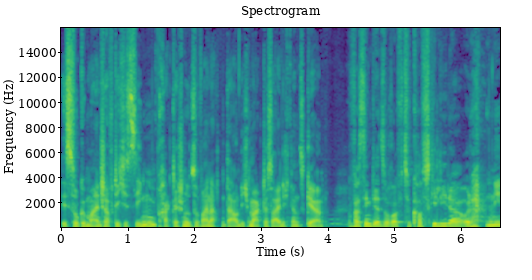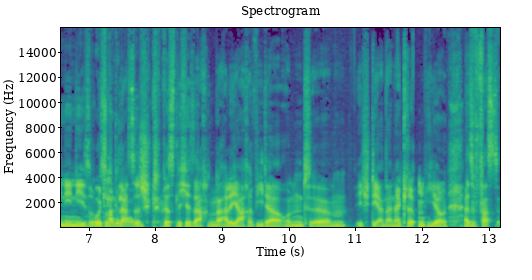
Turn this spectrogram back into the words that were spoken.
ist so gemeinschaftliches Singen praktisch nur zu Weihnachten da und ich mag das eigentlich ganz gern. Was singt ihr so Rolf Zukowski-Lieder? Oder? Nee, nee, nee, so, Oh, so klassisch christliche Sachen, alle Jahre wieder und ähm, ich stehe an deiner Krippen hier. Also fast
